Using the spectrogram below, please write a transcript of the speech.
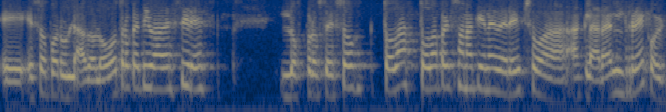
Eh, eso por un lado. Lo otro que te iba a decir es, los procesos, toda, toda persona tiene derecho a aclarar el récord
